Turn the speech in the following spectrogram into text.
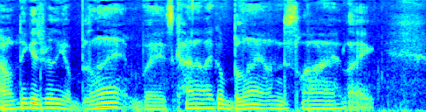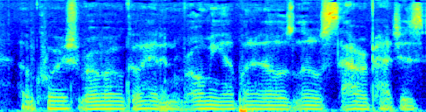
I don't think it's really a blunt, but it's kind of like a blunt on the slide, like of course, Roro, go ahead and roll me up one of those little sour patches.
